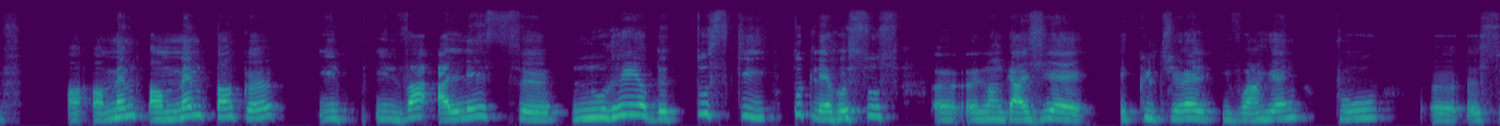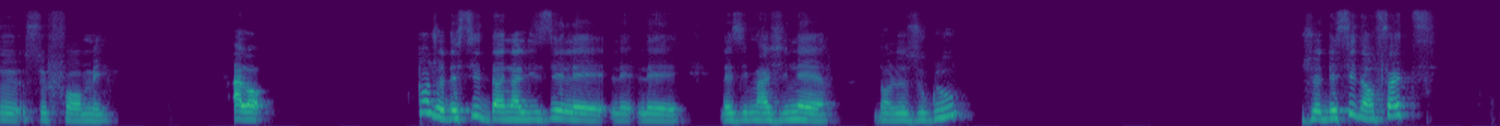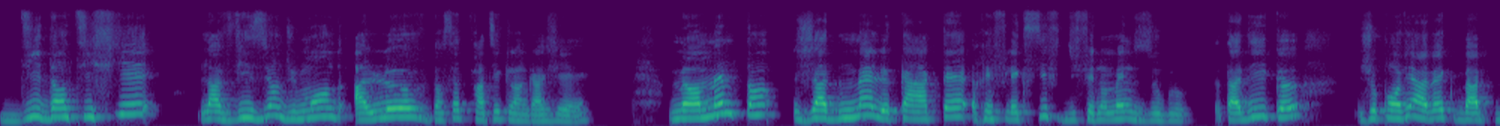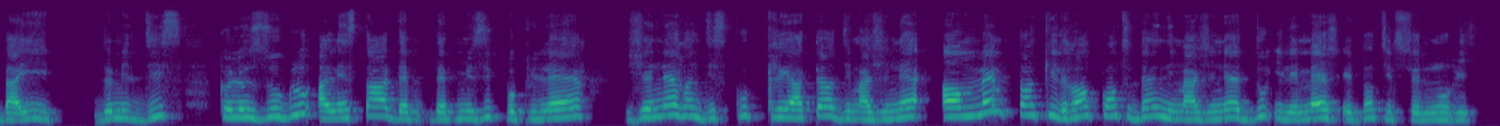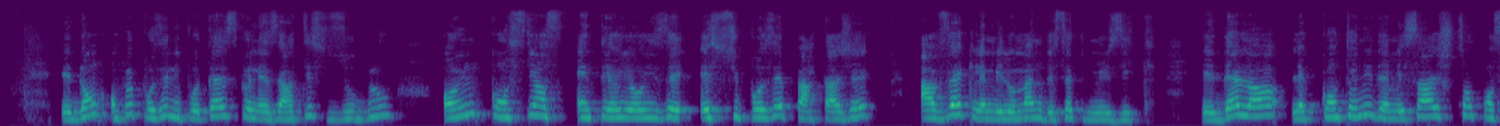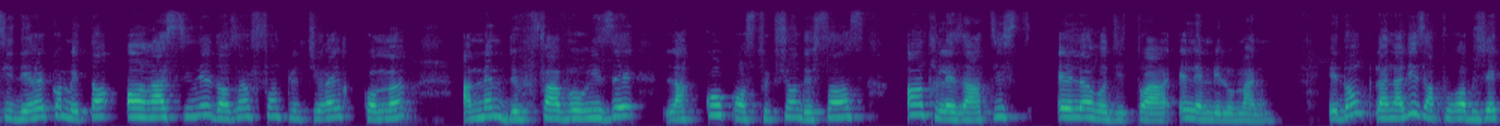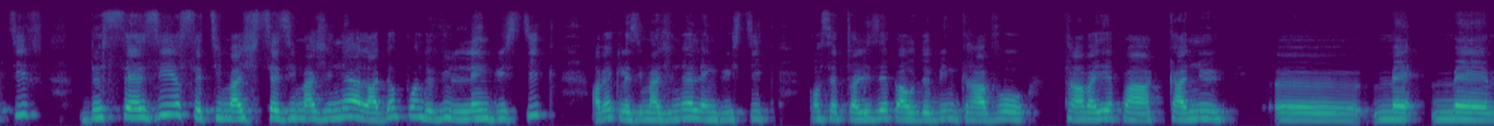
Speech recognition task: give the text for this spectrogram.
en, même, temps que il, il va aller se nourrir de tout ce qui, toutes les ressources euh, euh, langagières et culturelles ivoiriennes pour euh, se, former. Alors, quand je décide d'analyser les, les imaginaires dans le Zouglou, je décide en fait d'identifier la vision du monde à l'œuvre dans cette pratique langagière. Mais en même temps, j'admets le caractère réflexif du phénomène Zouglou. C'est-à-dire que je conviens avec Bailly 2010 que le Zouglou, à l'instar des, des, musiques populaires, génère un discours créateur d'imaginaire en même temps qu'il rend compte d'un imaginaire d'où il émerge et dont il se nourrit. Et donc, on peut poser l'hypothèse que les artistes Zouglou ont une conscience intériorisée et supposée partagée avec les mélomanes de cette musique. Et dès lors, les contenus des messages sont considérés comme étant enracinés dans un fond culturel commun à même de favoriser la co-construction de sens entre les artistes et leur auditoire et les mélomanes. Et donc, l'analyse a pour objectif de saisir cette image, ces imaginaires-là d'un point de vue linguistique, avec les imaginaires linguistiques conceptualisés par Audebine Gravo, travaillés par Canu, euh, mais, mais,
